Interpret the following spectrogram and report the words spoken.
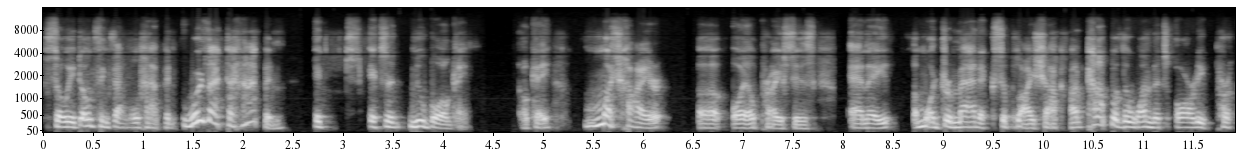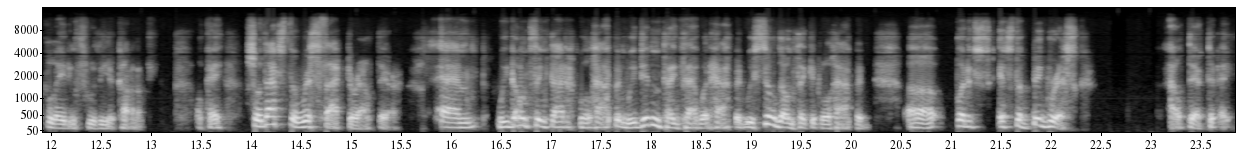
So we don't think that will happen. Were that to happen, it's it's a new ball game. Okay. Much higher uh, oil prices and a, a more dramatic supply shock on top of the one that's already percolating through the economy. Okay, so that's the risk factor out there. And we don't think that will happen. We didn't think that would happen. We still don't think it will happen. Uh, but it's it's the big risk out there today.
